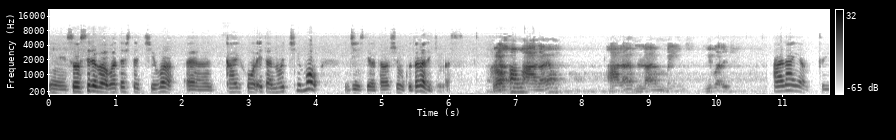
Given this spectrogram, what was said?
えーそうすれば私たちは、えー解放を得た後も人生を楽しむことができます。アライアンとい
